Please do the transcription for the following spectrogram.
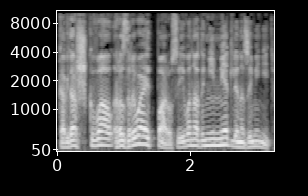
когда шквал разрывает парус, и его надо немедленно заменить?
